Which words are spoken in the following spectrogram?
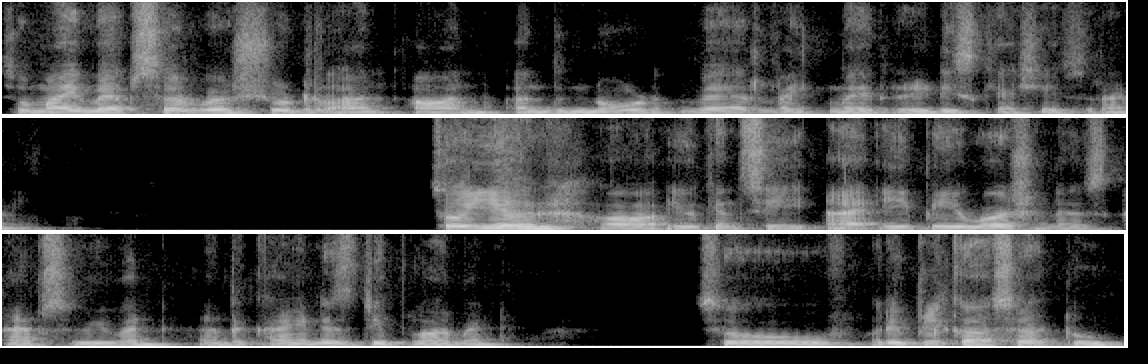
So my web server should run on on the node where like my Redis cache is running. So here uh, you can see uh, API version is apps v1 and the kind is deployment. So replicas are two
